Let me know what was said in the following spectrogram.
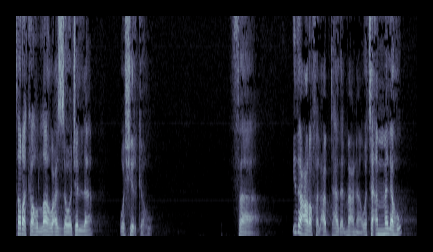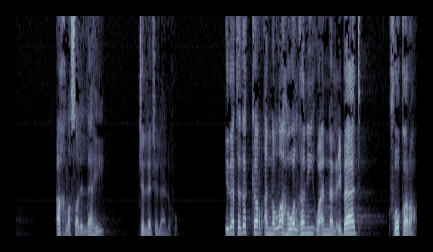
تركه الله عز وجل وشركه. فاذا عرف العبد هذا المعنى وتأمله أخلص لله جل جلاله. إذا تذكر أن الله هو الغني وأن العباد فقراء.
